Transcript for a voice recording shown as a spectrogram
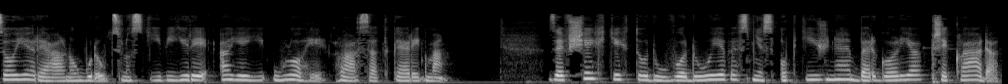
co je reálnou budoucností víry a její úlohy, hlásat Kerigma. Ze všech těchto důvodů je vesměs obtížné Bergolia překládat,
